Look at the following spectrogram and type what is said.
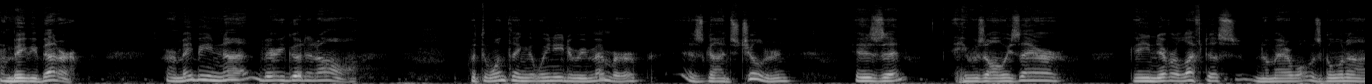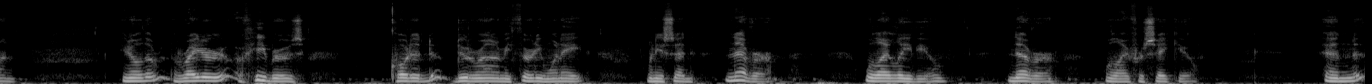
Maybe better. Or maybe not very good at all. But the one thing that we need to remember as God's children is that He was always there. He never left us, no matter what was going on. You know, the, the writer of Hebrews quoted Deuteronomy 31 8 when he said, Never will I leave you, never will I forsake you. And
